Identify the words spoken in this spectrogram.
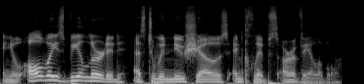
and you'll always be alerted as to when new shows and clips are available.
